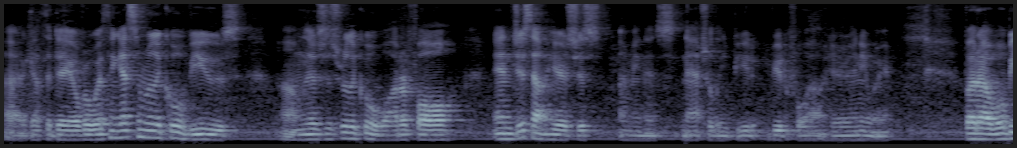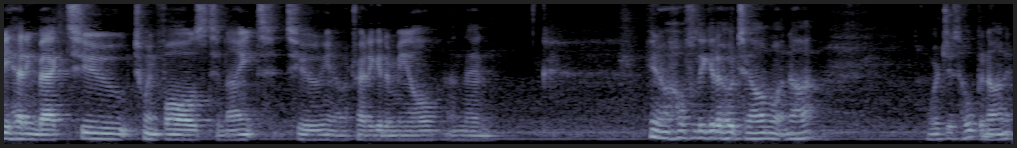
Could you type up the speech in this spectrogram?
Uh, got the day over with and got some really cool views. Um, there's this really cool waterfall. And just out here, it's just, I mean, it's naturally be- beautiful out here anyway. But uh, we'll be heading back to Twin Falls tonight to you know try to get a meal and then you know hopefully get a hotel and whatnot. We're just hoping on it.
